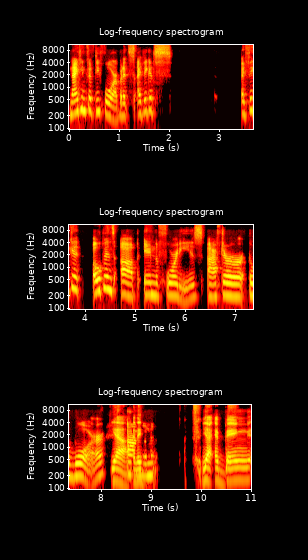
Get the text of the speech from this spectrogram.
1954 but it's i think it's i think it opens up in the 40s after the war. Yeah, um, and they um, Yeah, and Bing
